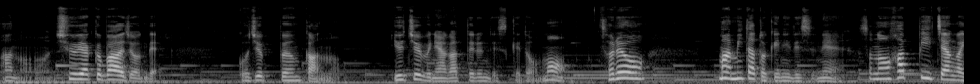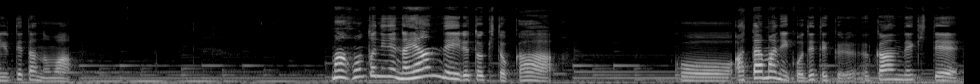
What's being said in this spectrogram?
あの集約バージョンで50分間の YouTube に上がってるんですけどもそれをまあ見た時にですねそのハッピーちゃんが言ってたのはまあ本当にね悩んでいる時とかこう頭にこう出てくる浮かんできて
